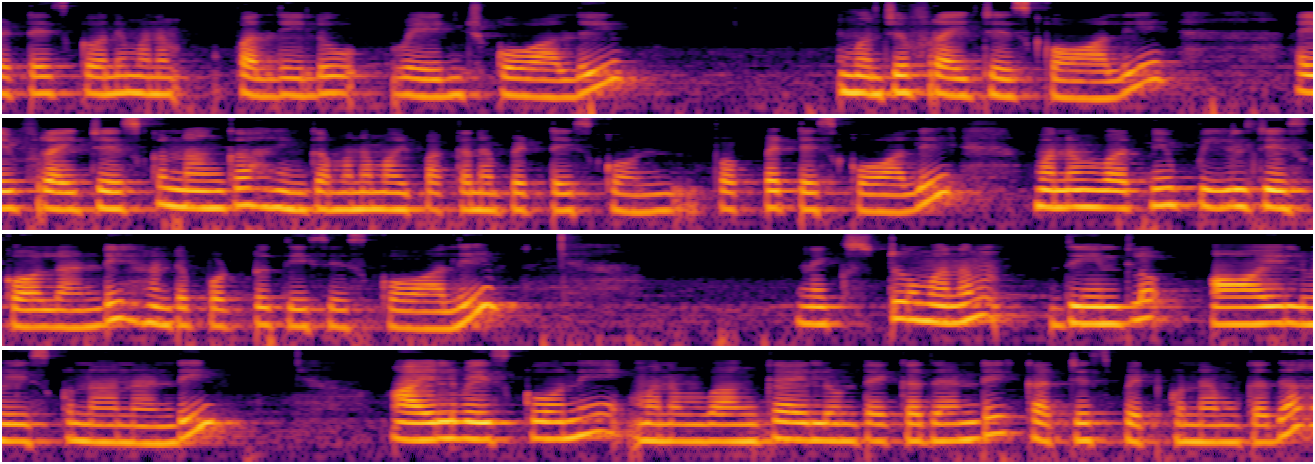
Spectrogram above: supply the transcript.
పెట్టేసుకొని మనం పల్లీలు వేయించుకోవాలి. మంచిగా ఫ్రై చేసుకోవాలి. అవి ఫ్రై చేసుకున్నాక ఇంకా మనం అవి పక్కన పెట్టేసుకో పెట్టేసుకోవాలి. మనం వాటిని పీల్ చేసుకోవాలండి. అంటే పొట్టు తీసేసుకోవాలి. నెక్స్ట్ మనం దీంట్లో ఆయిల్ వేసుకున్నానండి. ఆయిల్ వేసుకొని మనం వంకాయలు ఉంటాయి కదండి కట్ చేసి పెట్టుకున్నాం కదా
